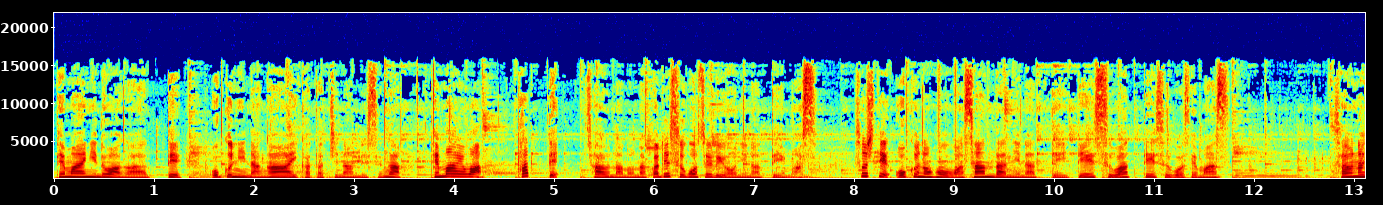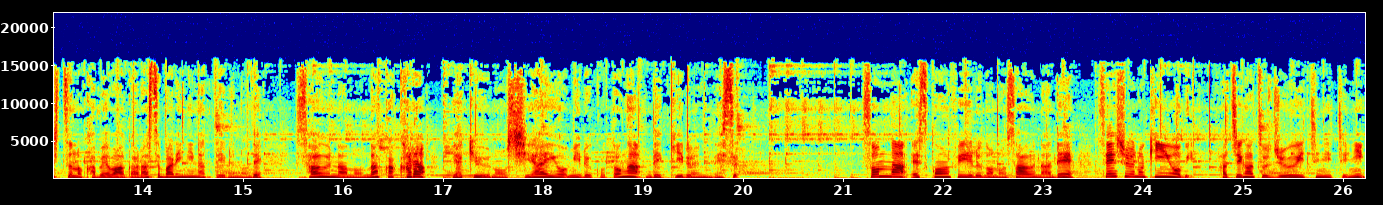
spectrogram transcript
手前にドアがあって奥に長い形なんですが手前は立ってサウナの中で過ごせるようになっています。そして奥の方は3段になっていて座って過ごせます。サウナ室の壁はガラス張りになっているのでサウナの中から野球の試合を見ることができるんです。そんなエスコンフィールドのサウナで先週の金曜日8月11日に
